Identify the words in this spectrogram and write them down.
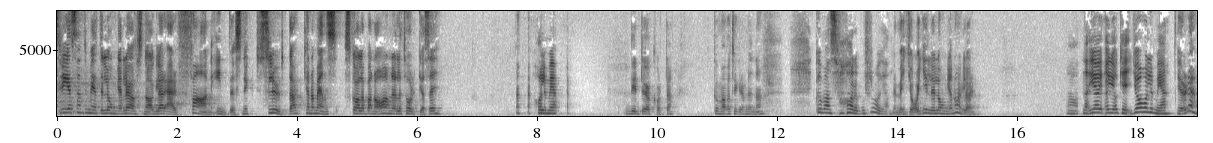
Tre centimeter långa lösnaglar är fan inte snyggt. Sluta, kan de ens skala banan eller torka sig? Håller med. Det är dökorta. Gumman, vad tycker du om mina? Gumman svara på frågan. Nej men jag gillar långa naglar. Ja, nej, jag, okej, jag håller med. Gör du det?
